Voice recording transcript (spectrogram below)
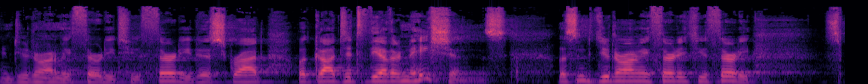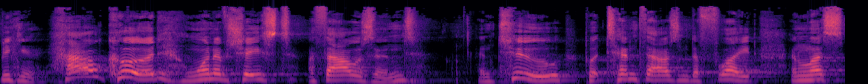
in Deuteronomy 32 30 to describe what God did to the other nations. Listen to Deuteronomy 32 30. Speaking, how could one have chased a thousand and two put 10,000 to flight unless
